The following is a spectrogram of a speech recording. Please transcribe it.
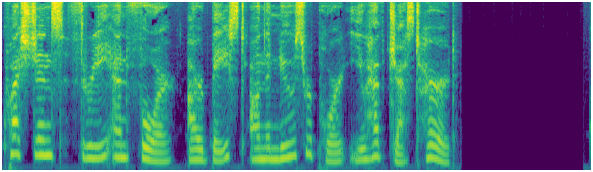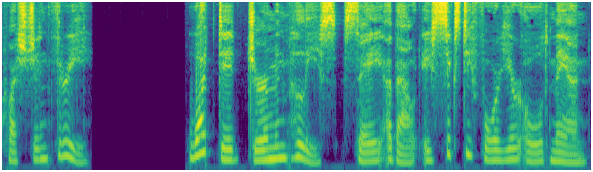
Questions 3 and 4 are based on the news report you have just heard. Question 3. What did German police say about a 64 year old man?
